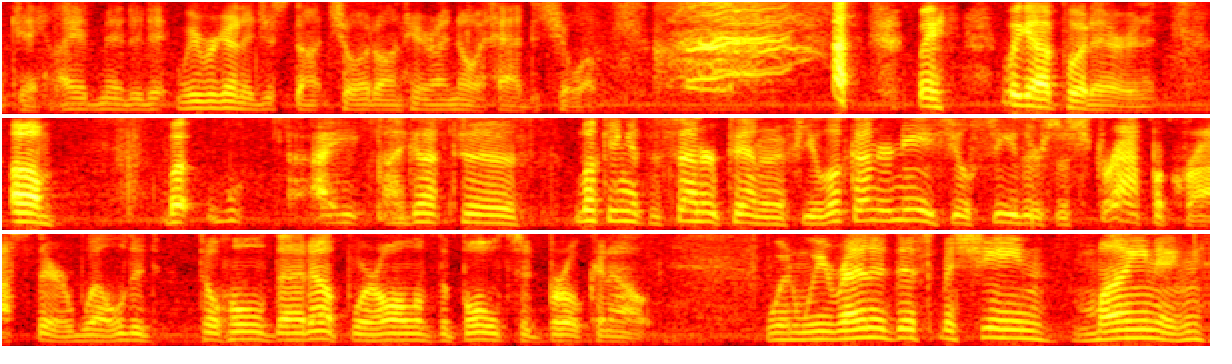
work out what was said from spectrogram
Okay, I admitted it. We were going to just not show it on here. I know it had to show up. we we got to put air in it. Um, but I, I got to looking at the center pin, and if you look underneath, you'll see there's a strap across there welded to hold that up where all of the bolts had broken out. When we rented this machine mining,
